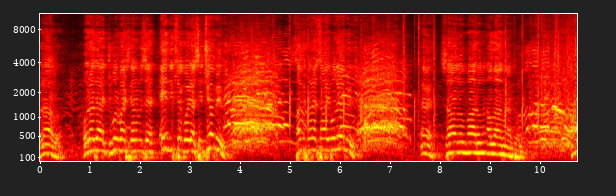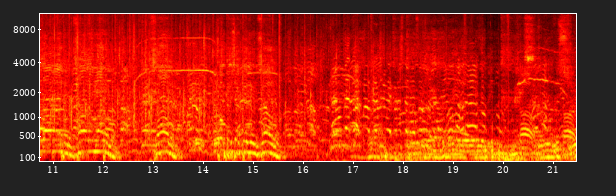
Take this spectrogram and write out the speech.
Bravo. Orada Cumhurbaşkanımızı en yüksek oyla seçiyor muyuz? Sandıklara sahip oluyor muyuz? Evet. Sağ olun, var olun. Allah'a emanet olun. Allah'a emanet olun. Sağ olun, var olun. Sağ olun. televisão. Sol.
